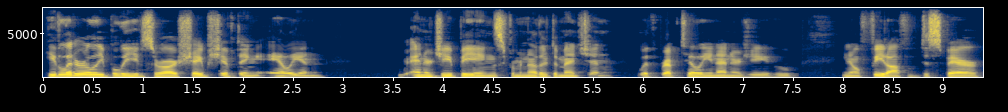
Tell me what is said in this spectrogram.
he literally believes there are shape-shifting alien energy beings from another dimension with reptilian energy who, you know, feed off of despair,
